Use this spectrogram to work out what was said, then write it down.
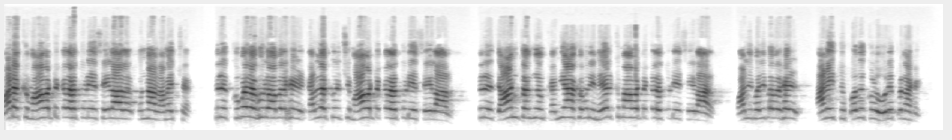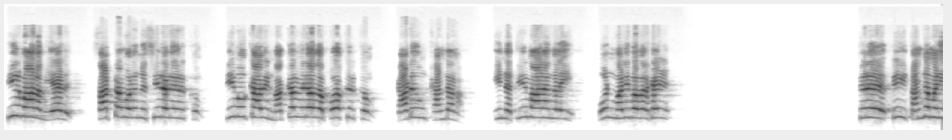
வடக்கு மாவட்ட கழகத்துடைய செயலாளர் முன்னாள் அமைச்சர் திரு குமரகுரு அவர்கள் கள்ளக்குறிச்சி மாவட்ட கழகத்துடைய செயலாளர் திரு ஜான் தங்கம் கன்னியாகுமரி மேற்கு மாவட்ட கழகத்துடைய செயலாளர் வழிமொழிபவர்கள் அனைத்து பொதுக்குழு உறுப்பினர்கள். தீர்மானம் ஏழு. சட்டம் ஒழுங்கு சீரழிவிற்கும் திமுகவின் மக்கள் விரோத போக்கிற்கும் கடும் கண்டனம். இந்த தீர்மானங்களை முன்மொழிபவர்கள் திரு பி. தங்கமணி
